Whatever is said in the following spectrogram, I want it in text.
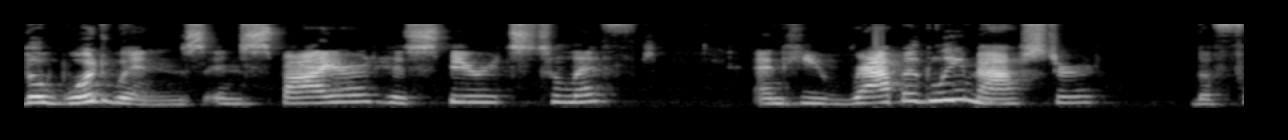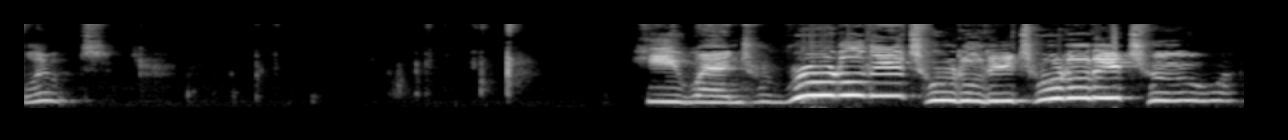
The woodwinds inspired his spirits to lift, and he rapidly mastered the flute. He went roodledy toodledy toodledy too,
